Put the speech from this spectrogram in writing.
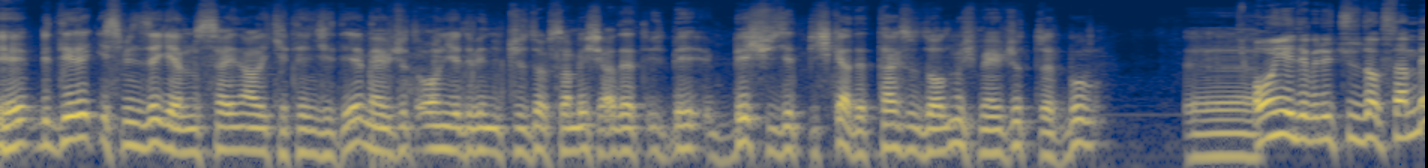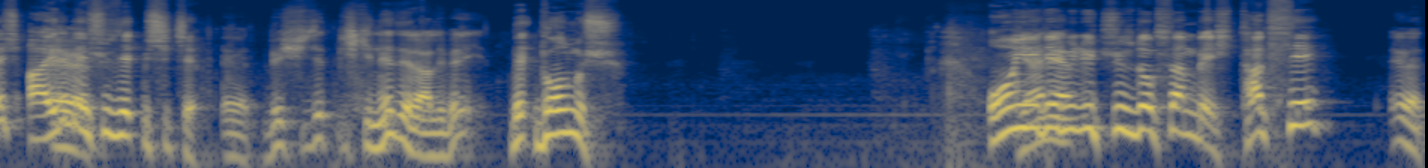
E, bir direkt isminize gelmiş Sayın Ali Ketenci diye. Mevcut 17.395 adet, be- 572 adet taksi dolmuş mevcuttur. Bu e, 17.395 ayrı Evet. 572. evet 572 nedir Ali Bey? Be- dolmuş. 17.395 taksi, Evet.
